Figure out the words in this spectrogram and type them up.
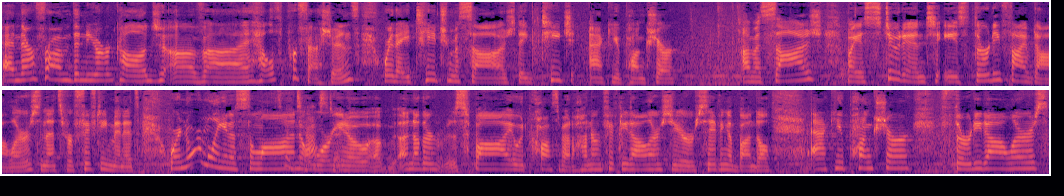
And they're from the New York College of uh, Health Professions, where they teach massage, they teach acupuncture. A massage by a student is $35, and that's for 50 minutes. Where normally in a salon or you know a, another spa, it would cost about $150. So you're saving a bundle. Acupuncture, $30,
